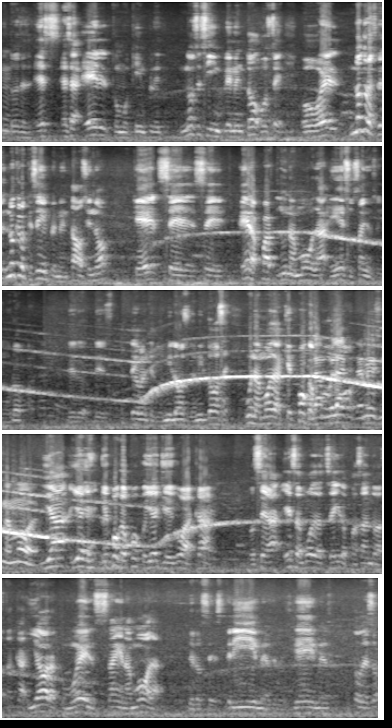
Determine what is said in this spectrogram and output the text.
Entonces, es, o sea, él como que, imple- no sé si implementó o, se, o él, no creo, no creo que sea implementado, sino que él se, se, era parte de una moda en esos años en Europa, de, de, de, durante 2011, 2012, una moda que poco a La poco ambulancia también es una moda. ya, ya- que poco a poco ya llegó acá. O sea, esa moda se ha ido pasando hasta acá. Y ahora, como él está en la moda de los streamers, de los gamers, todo eso,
